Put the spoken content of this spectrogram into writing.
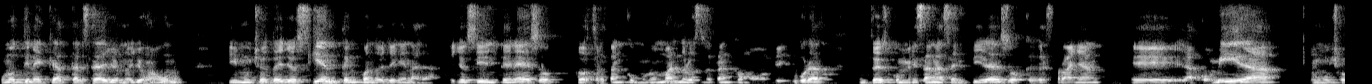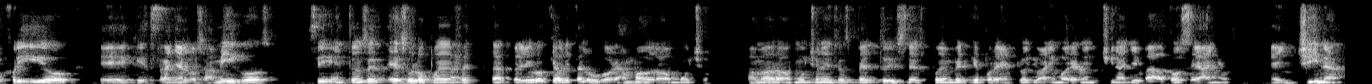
uno tiene que adaptarse a ellos, no ellos a uno. Y muchos de ellos sienten cuando lleguen allá. Ellos sienten eso, los tratan como unos más, no los tratan como figuras. Entonces comienzan a sentir eso, que extrañan eh, la comida, mucho frío, eh, que extrañan los amigos, ¿sí? Entonces eso lo puede afectar. Pero yo creo que ahorita los jugadores han madurado mucho ha madurado mucho en ese aspecto y ustedes pueden ver que, por ejemplo, Giovanni Moreno en China lleva 12 años, en China,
